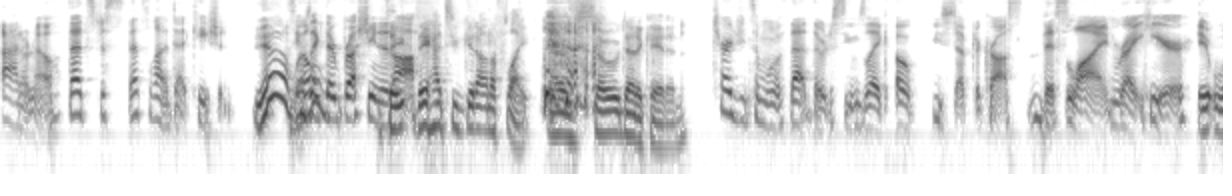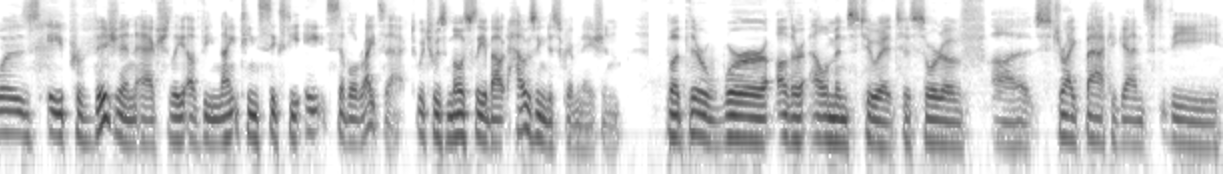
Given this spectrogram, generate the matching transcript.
I don't know. That's just that's a lot of dedication. Yeah, Seems well, like they're brushing it they, off. they had to get on a flight. That was so dedicated. Charging someone with that though just seems like, oh, you stepped across this line right here. It was a provision, actually, of the 1968 Civil Rights Act, which was mostly about housing discrimination. But there were other elements to it to sort of uh, strike back against the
